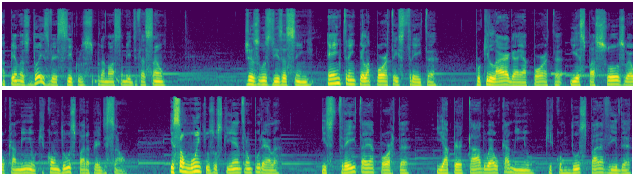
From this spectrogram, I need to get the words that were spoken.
apenas dois versículos para nossa meditação Jesus diz assim: Entrem pela porta estreita, porque larga é a porta e espaçoso é o caminho que conduz para a perdição. E são muitos os que entram por ela. Estreita é a porta e apertado é o caminho que conduz para a vida,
